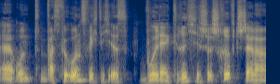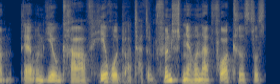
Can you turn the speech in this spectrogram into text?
Äh, und was für uns wichtig ist, wohl der griechische Schriftsteller äh, und Geograf Herodot hat im fünften Jahrhundert vor Christus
